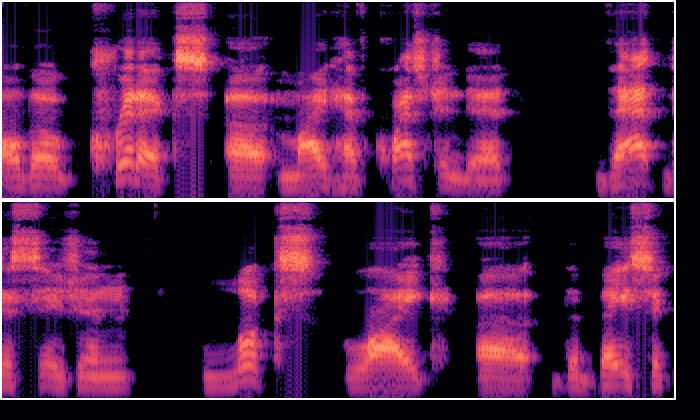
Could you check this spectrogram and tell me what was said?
although critics uh, might have questioned it, that decision looks like uh, the basic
